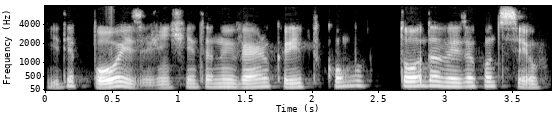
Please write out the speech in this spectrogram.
E depois a gente entra no inverno cripto como toda vez aconteceu.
